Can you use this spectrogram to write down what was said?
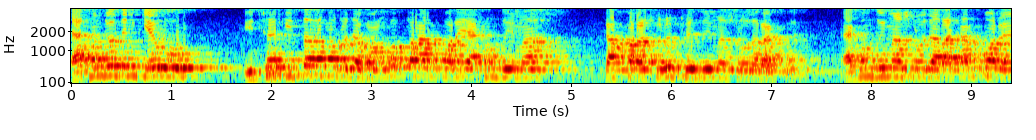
এখন যদি কেউ ইচ্ছাকৃত রোজা ভঙ্গ করার পরে এখন দুই মাস কাফারা স্বরূপ সে দুই মাস রোজা রাখছে। এখন দুই মাস রোজা রাখার পরে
